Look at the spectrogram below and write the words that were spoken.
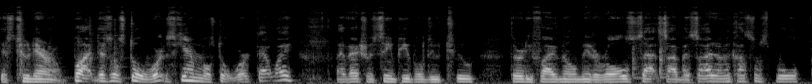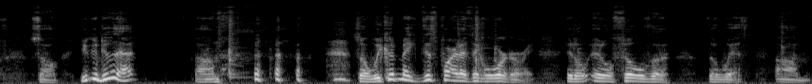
It's too narrow. But this will still work. This camera will still work that way. I've actually seen people do two 35 millimeter rolls sat side by side on a custom spool. So you can do that. Um, so we could make this part, I think, will work all right. It'll it'll fill the, the width. Um,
